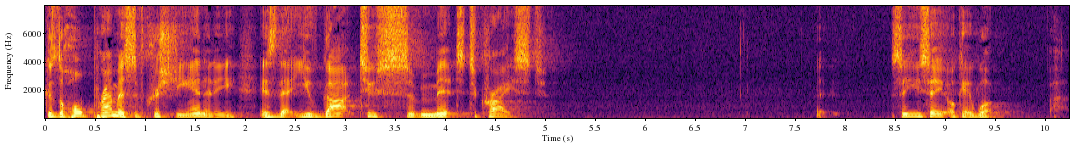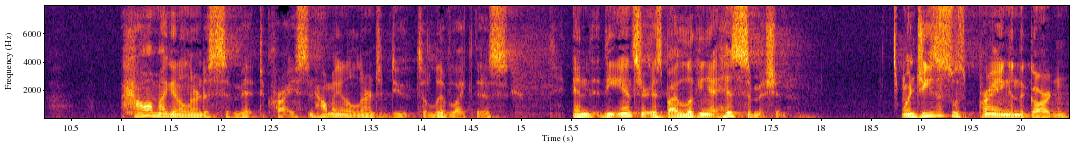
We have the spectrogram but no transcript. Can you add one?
Because the whole premise of Christianity is that you've got to submit to Christ. So you say, okay, well, how am I going to learn to submit to Christ? And how am I going to learn to do to live like this? And the answer is by looking at his submission. When Jesus was praying in the garden,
